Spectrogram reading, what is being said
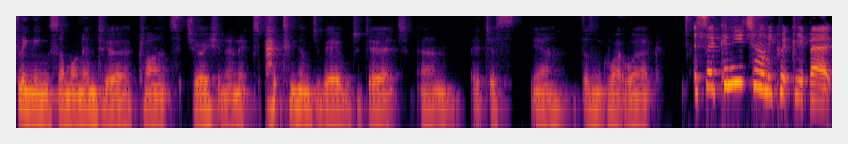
flinging someone into a client situation and expecting them to be able to do it. Um, it just, yeah, doesn't quite work. So, can you tell me quickly about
